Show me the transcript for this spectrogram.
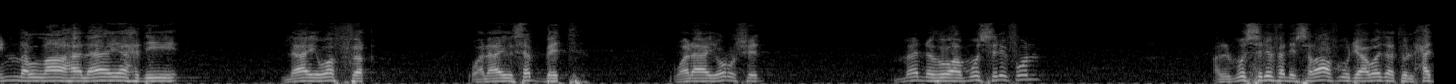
إن الله لا يهدي لا يوفق ولا يثبت ولا يرشد. من هو مسرف؟ المسرف الإسراف مجاوزة الحد.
